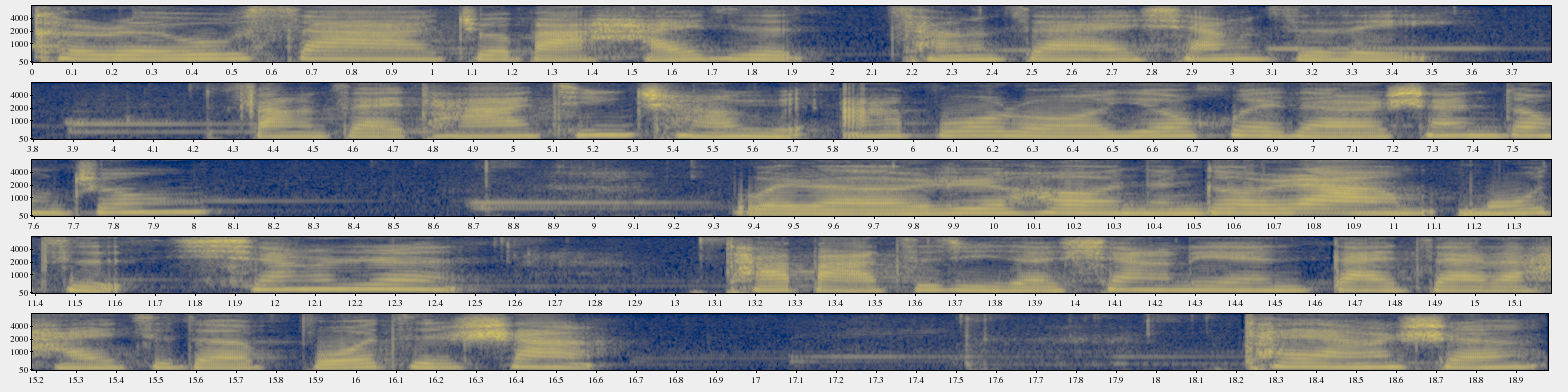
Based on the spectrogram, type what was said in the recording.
克瑞乌萨就把孩子藏在箱子里，放在他经常与阿波罗幽会的山洞中。为了日后能够让母子相认。他把自己的项链戴在了孩子的脖子上。太阳神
